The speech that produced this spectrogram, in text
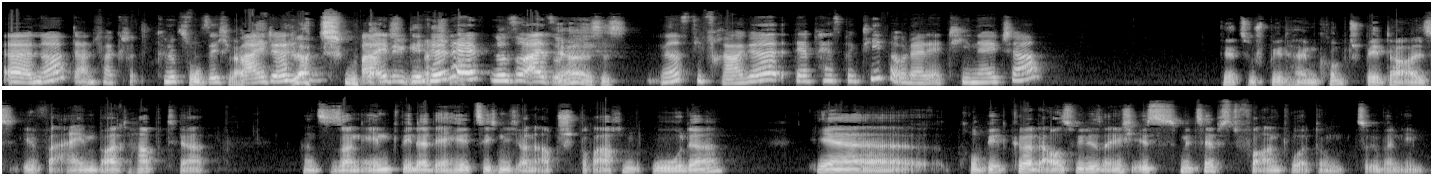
äh, ne, dann verknüpfen So, sich klatsch, beide, klatsch, beide klatsch, Gehirnhälften und so. Also Ja, es ist, ne, ist die Frage der Perspektive oder der Teenager. der zu spät heimkommt, später als ihr vereinbart habt, ja, kannst du sagen, entweder der hält sich nicht an Absprachen oder er probiert gerade aus, wie das eigentlich ist, mit Selbstverantwortung zu übernehmen.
